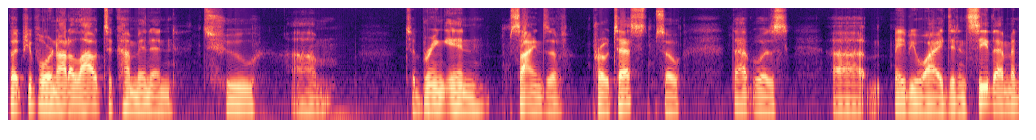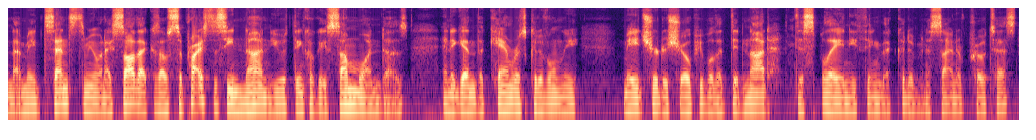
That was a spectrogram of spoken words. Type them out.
But people were not allowed to come in and to um, to bring in signs of protest. So that was uh, maybe why I didn't see them, and that made sense to me when I saw that because I was surprised to see none. You would think, okay, someone does, and again, the cameras could have only made sure to show people that did not display anything that could have been a sign of protest.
